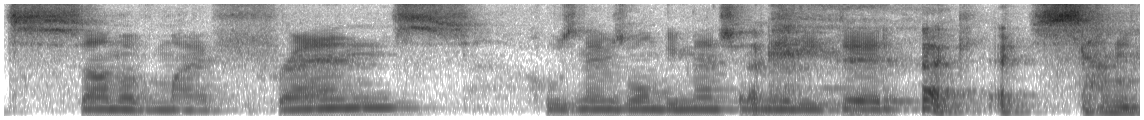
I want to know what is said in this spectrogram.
some of my friends, whose names won't be mentioned, maybe did Okay. some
